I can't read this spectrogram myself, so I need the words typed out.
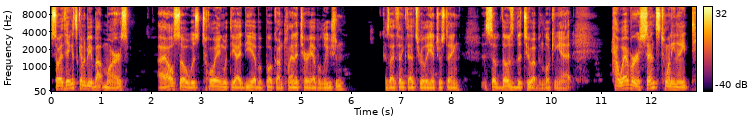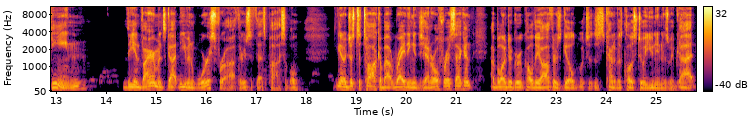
So I think it's going to be about Mars. I also was toying with the idea of a book on planetary evolution because I think that's really interesting. So those are the two I've been looking at. However, since 2019, the environment's gotten even worse for authors, if that's possible. You know, just to talk about writing in general for a second, I belong to a group called the Authors Guild, which is kind of as close to a union as we've got.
